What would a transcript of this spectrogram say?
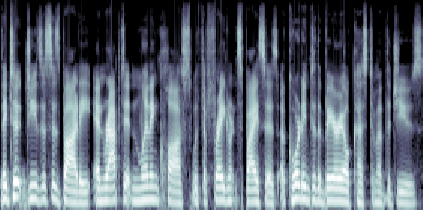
They took Jesus' body and wrapped it in linen cloths with the fragrant spices, according to the burial custom of the Jews.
